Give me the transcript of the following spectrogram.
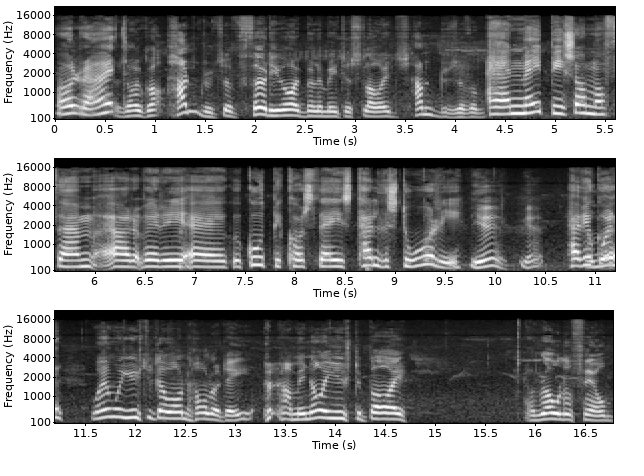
All right. So I've got hundreds of 35 millimetre slides, hundreds of them. And maybe some of them are very uh, good because they tell the story. Yeah, yeah. Have you And when, when we used to go on holiday, I mean, I used to buy a roll of film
